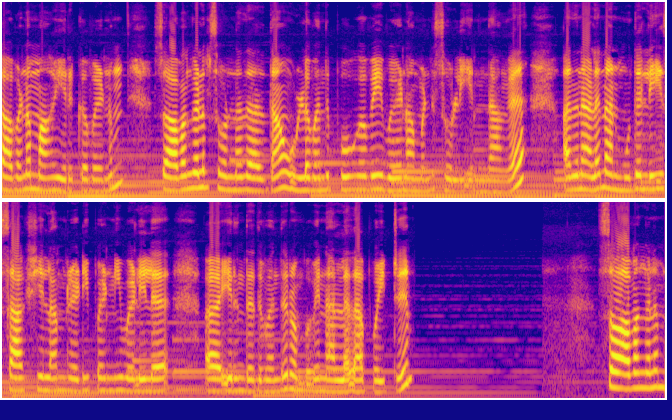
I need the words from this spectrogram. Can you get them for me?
கவனமாக இருக்க வேணும். ஸோ அவங்களும் சொன்னது அதுதான். உள்ளே வந்து போகவே வேணாம்னு சொல்லியிருந்தாங்க. அதனால் நான் முதல்லயே சாட்சியெல்லாம் ரெடி பண்ணி வெளியில் இருந்தது வந்து ரொம்பவே நல்லதாக போயிட்டு. ஸோ அவங்களும்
